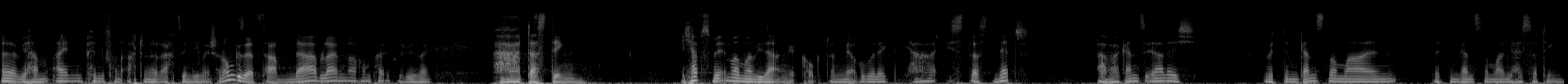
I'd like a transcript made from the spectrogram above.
Äh, wir haben einen Pin von 818, den wir schon umgesetzt haben. Da bleiben noch ein paar übrig. Wir sagen, ah, das Ding. Ich habe es mir immer mal wieder angeguckt und mir auch überlegt, ja, ist das nett? Aber ganz ehrlich, mit einem ganz normalen, mit einem ganz normalen, wie heißt das Ding?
